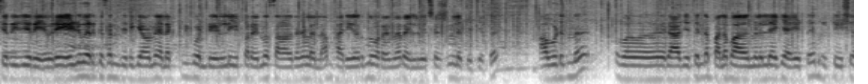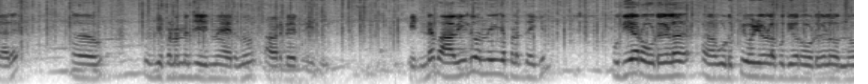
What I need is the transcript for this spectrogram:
ചെറിയ ചെറിയ. ഒരു ഏഴ് പേർക്ക് സഞ്ചരിക്കാവുന്ന ഇലക്ട്രിക് വണ്ടികളിൽ ഈ പറയുന്ന സാധനങ്ങളെല്ലാം ഹരിഹർ എന്ന് പറയുന്ന റെയിൽവേ സ്റ്റേഷനിൽ എത്തിച്ചിട്ട് അവിടുന്ന് രാജ്യത്തിന്റെ പല ഭാഗങ്ങളിലേക്കായിട്ട് ബ്രിട്ടീഷുകാർ വിപണനം ചെയ്യുന്നതായിരുന്നു അവരുടെ ഒരു രീതി. പിന്നെ ഭാവിയിൽ വന്നു കഴിഞ്ഞപ്പോഴത്തേക്കും പുതിയ റോഡുകൾ ഉടുപ്പി വഴിയുള്ള പുതിയ റോഡുകൾ വന്നു.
